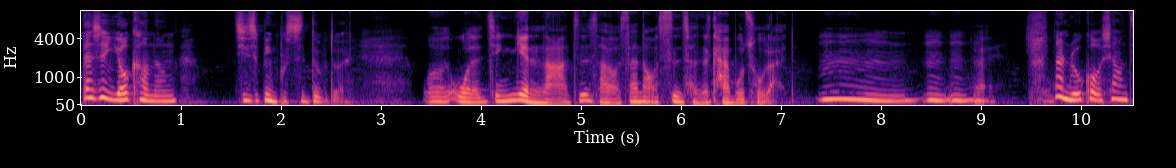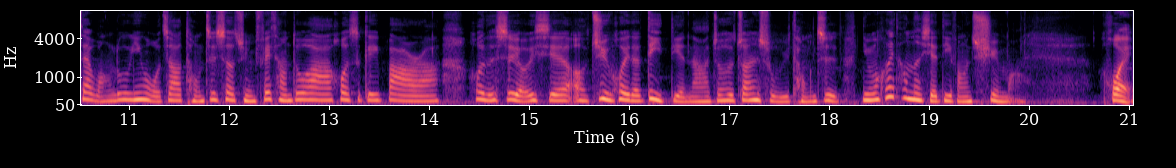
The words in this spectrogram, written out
但是有可能其实并不是，对不对？我我的经验啦，至少有三到四成是看不出来的。嗯嗯嗯，对。那如果像在网络，因为我知道同志社群非常多啊，或是 gay bar 啊，或者是有一些呃聚会的地点啊，就是专属于同志，你们会到那些地方去吗？会，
